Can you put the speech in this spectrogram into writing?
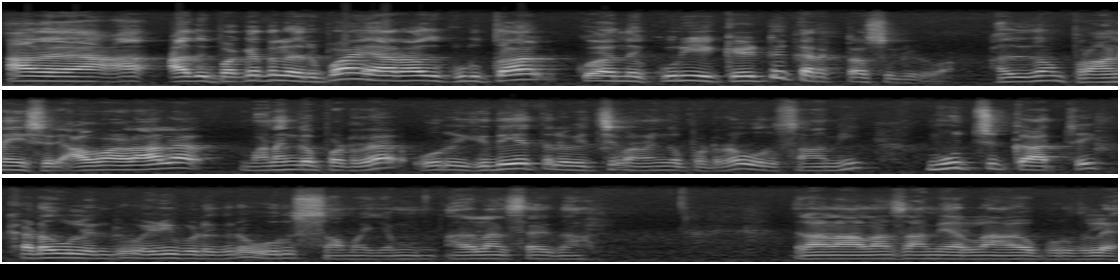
அதை அது பக்கத்தில் இருப்பா. யாராவது கொடுத்தா கு- அந்த குறியை கேட்டு கரெக்டாக சொல்லிடுவாள் அதுதான் பிராணேஸ்வரி. அவளால் வணங்கப்படுற ஒரு இதயத்தில் வச்சு வணங்கப்படுற ஒரு சாமி மூச்சு காற்றை கடவுள் என்று வழிபடுகிற ஒரு சமயம். அதெல்லாம் சரிதான். இதெல்லாம் நான்லாம் சாமியாரெலாம் ஆக போகிறதில்ல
